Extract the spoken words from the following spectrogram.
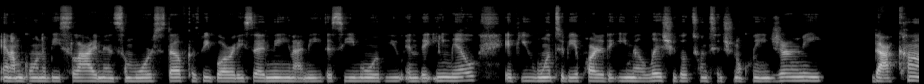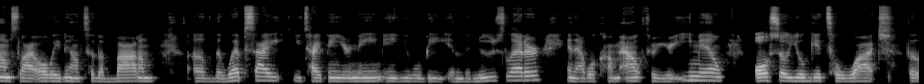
And I'm going to be sliding in some more stuff because people already said, Neen, I need to see more of you in the email. If you want to be a part of the email list, you go to Intentional Queen Journey dot com slide all the way down to the bottom of the website you type in your name and you will be in the newsletter and that will come out through your email also you'll get to watch the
